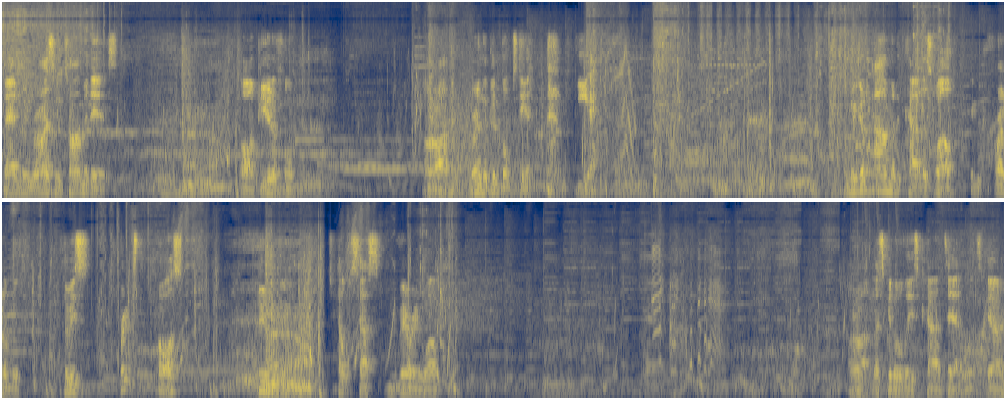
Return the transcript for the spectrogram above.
Bad Moon Rising time it is. Oh, beautiful. Alright, we're in the good books here. yeah. And we got an armored card as well. Incredible. So he's bricks the cost, which helps us very well. Let's get all these cards out and let's go.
